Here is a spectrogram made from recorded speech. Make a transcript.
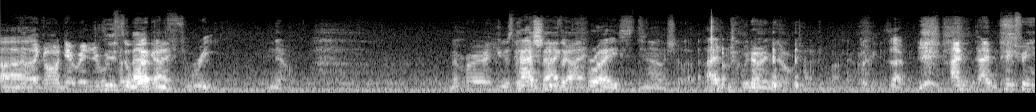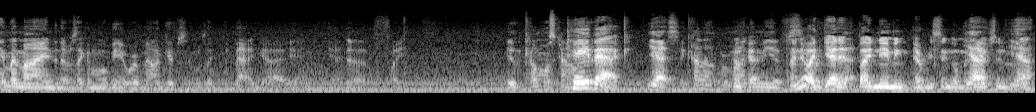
Uh, like, oh, get ready to root for the bad Weapon guy. three. No. Remember he was like Passion the of bad the guy. Christ. No, shut up. I don't. we don't even know what we're talking about now. okay, sorry. I'm, I'm picturing in my mind, and there was like a movie where Mel Gibson was like the bad guy, and he had to fight. It almost kind of Payback. yes, it kind of reminded Okay. me of. I knew I'd get something it like by naming every single Mel that. Gibson Yeah, movie.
